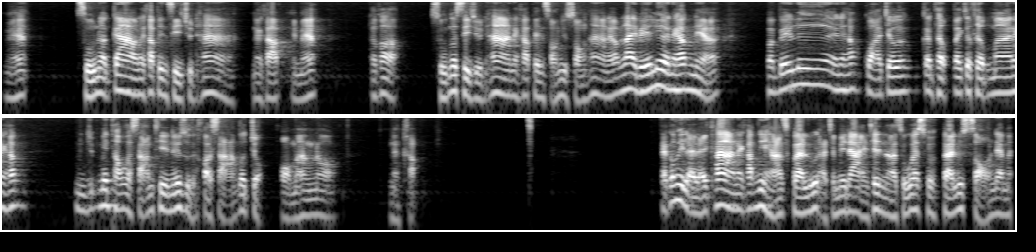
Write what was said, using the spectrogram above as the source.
เห็นไหมฮะศูนย์กับเก้านะครับเป็น 4.5 นะครับเห็นไหมแล้วก็ ศูนย์กับ4.5นะครับเป็น2.25นะครับไล่ไปเรื่อยนะครับเนี่ยมาไปเรื่อยนะครับ กว่าจะกระเถิบไปกระเถิบมานะครับมันไม่เท่ากับ3ทีในที่สุดขอ3ก็จบออกมาข้างนอกนะครับ แต่ก็มีหลาย ๆ ค่านะครับที่หา square root อาจจะไม่ได้ เช่นสมมติว่า square root 2ได้ไหม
